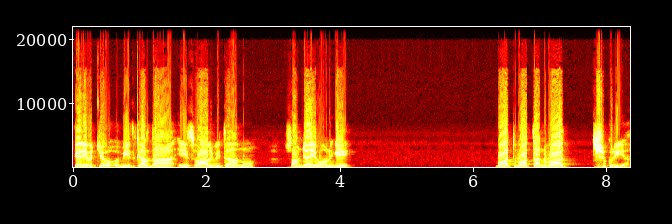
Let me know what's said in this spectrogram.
ਪਿਆਰੇ ਬੱਚਿਓ, ਉਮੀਦ ਕਰਦਾ ਹਾਂ ਇਹ ਸਵਾਲ ਵੀ ਤੁਹਾਨੂੰ ਸਮਝ ਆਏ ਹੋਣਗੇ। ਬਹੁਤ ਬਹੁਤ ਧੰਨਵਾਦ, ਸ਼ੁਕਰੀਆ।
